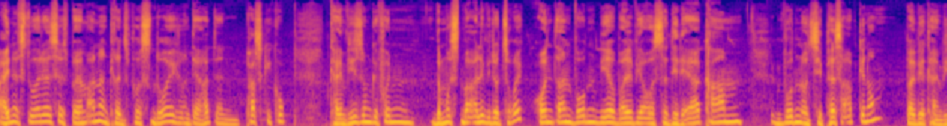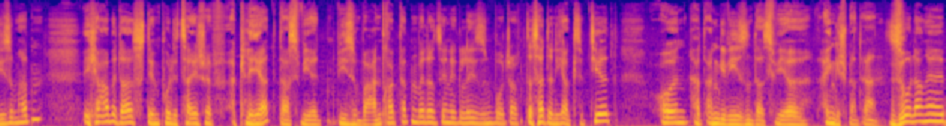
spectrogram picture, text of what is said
Eine Stewardess ist beim anderen Grenzposten durch und der hat den Pass geguckt, kein Visum gefunden. Da mussten wir alle wieder zurück. Und dann wurden wir, weil wir aus der DDR kamen, wurden uns die Pässe abgenommen weil wir kein Visum hatten. Ich habe das dem Polizeichef erklärt, dass wir Visum beantragt hatten bei der senegalesischen Botschaft. Das hat er nicht akzeptiert und hat angewiesen, dass wir eingesperrt werden. So lange,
